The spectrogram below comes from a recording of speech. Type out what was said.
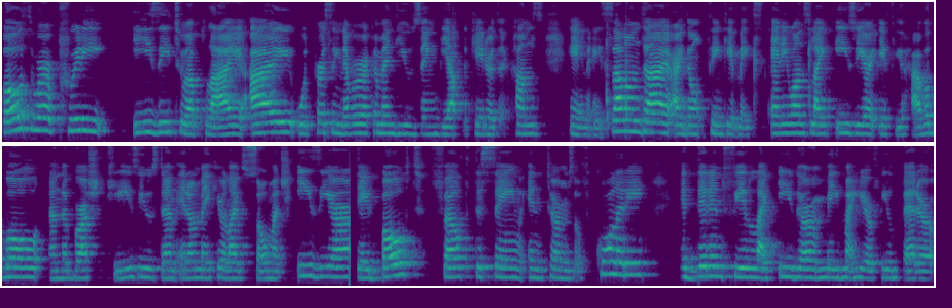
Both were pretty easy to apply. I would personally never recommend using the applicator that comes in a salon dye. I don't think it makes anyone's life easier. If you have a bowl and a brush, please use them. It'll make your life so much easier. They both felt the same in terms of quality. It didn't feel like either made my hair feel better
